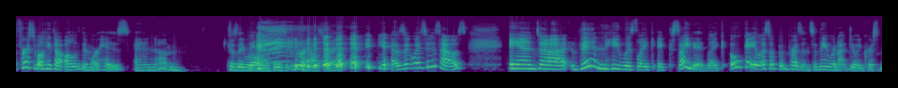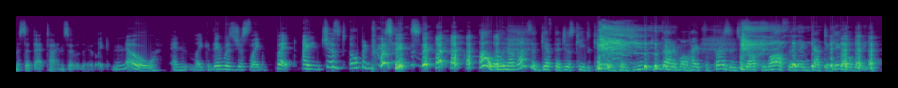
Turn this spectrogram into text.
First of all, he thought all of them were his. And um, Because they were all his at your house, right? yes, it was his house. And uh, then he was like excited, like, okay, let's open presents. And they were not doing Christmas at that time. So they're like, no. And like, it was just like, but I just opened presents. Oh, well, now that's a gift that just keeps giving because you, you got him all hyped for presents, dropped him off, and then got to giggle that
